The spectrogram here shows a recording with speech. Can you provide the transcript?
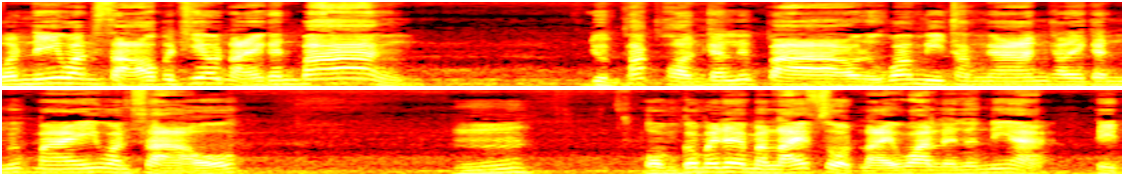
วันนี้วันเสาร์ไปเที่ยวไหนกันบ้าง หยุดพักผ่อนกันหรือเปล่า หรือว่ามีทำงานอะไรกันมั้ยไหมวันเสาร์หืมผมก็ไม่ได้มาไลฟ์สดหลายวันเลยแล้วเนี่ย ติด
